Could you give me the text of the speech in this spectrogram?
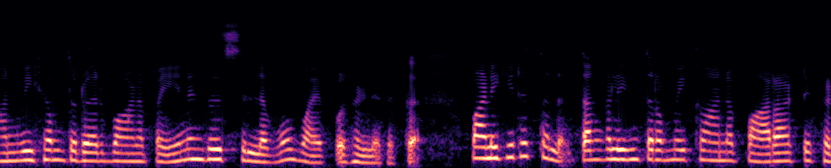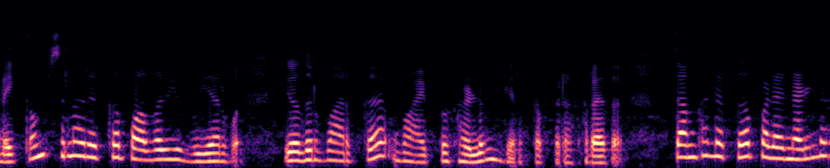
ஆன்மீகம் தொடர்பான பயணங்கள் செல்லவும் வாய்ப்புகள் இருக்கு. பணியிடத்தில் தங்களின் திறமைக்கான பாராட்டு கிடைக்கும். சிலருக்கு பதவி உயர்வு எதிர்பார்க்க வாய்ப்புகளும் இருக்கப்பெறுகிறது தங்களுக்கு பல நல்ல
